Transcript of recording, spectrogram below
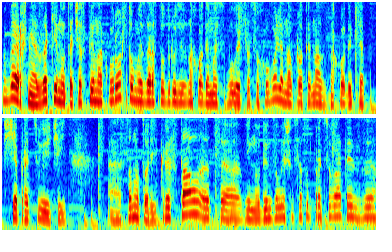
Верхня закинута частина курорту. Ми зараз тут, друзі, знаходимося вулиця Суховоля. Навпроти нас знаходиться ще працюючий е, санаторій Кристал. Це він один залишився тут працювати з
